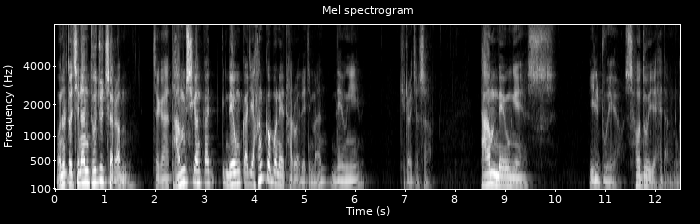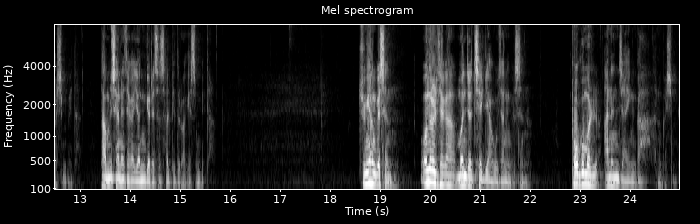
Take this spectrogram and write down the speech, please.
오늘도 지난 두 주처럼 제가 다음 시간까지 내용까지 한꺼번에 다뤄야 되지만 내용이 길어져서 다음 내용의 일부예요. 서두에 해당하는 것입니다. 다음 시간에 제가 연결해서 살피도록 하겠습니다. 중요한 것은 오늘 제가 먼저 제기하고자 하는 것은 복음을 아는 자인가 하는 것입니다.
